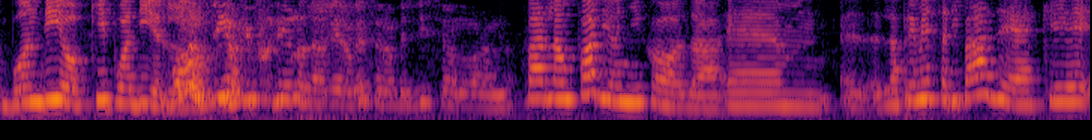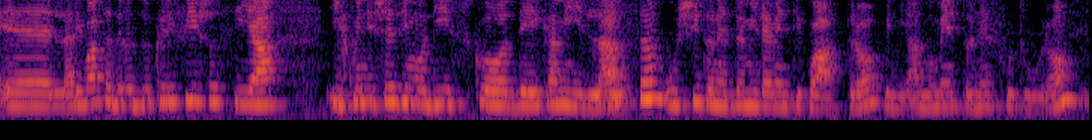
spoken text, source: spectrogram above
Buon Dio, chi può dirlo? Oddio, chi può dirlo davvero? Questa è una bellissima domanda. Parla un po' di ogni cosa. Ehm, eh, la premessa di base è che eh, la rivolta dello zuccherificio sia il quindicesimo disco dei Camillas, uscito nel 2024, quindi al momento nel futuro, Sì.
